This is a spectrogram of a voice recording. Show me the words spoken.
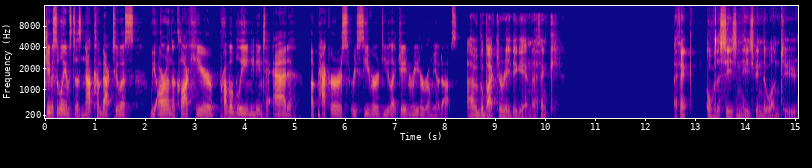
Jameson Williams does not come back to us. We are on the clock here, probably needing to add a Packers receiver. Do you like Jayden Reed or Romeo Doubs? I would go back to Reed again. I think I think over the season, he's been the one to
